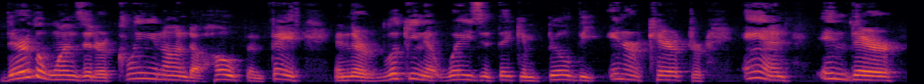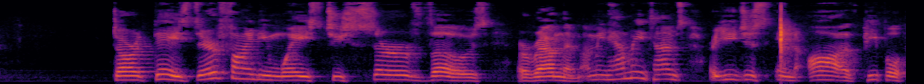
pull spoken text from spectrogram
they're the ones that are clinging on to hope and faith, and they're looking at ways that they can build the inner character. And in their dark days, they're finding ways to serve those around them. I mean, how many times are you just in awe of people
